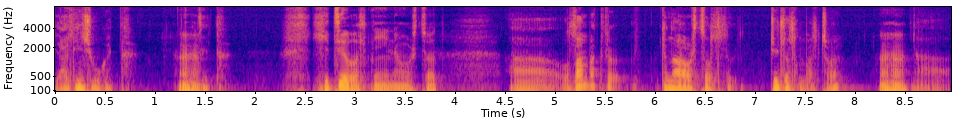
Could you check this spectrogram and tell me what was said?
ялын шүүгээд байгаа. Хизээ болдیں۔ энэ аварцууд. Аа Улаанбаатар кино аварц бол жил болгон болж байгаа. Аа.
